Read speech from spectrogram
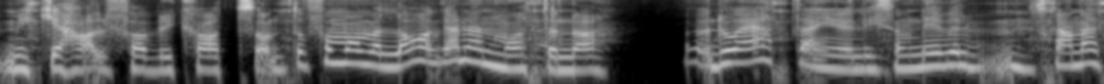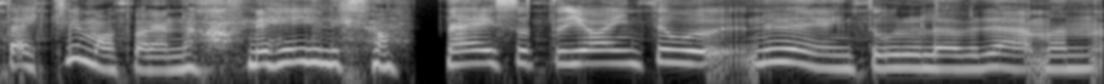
mycket halvfabrikat och sånt. Då får man väl laga den maten då. Då äter han ju liksom, det är väl, ska han äta äcklig mat varenda gång? Det är ju liksom... Nej, så jag är inte, nu är jag inte orolig över det, men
